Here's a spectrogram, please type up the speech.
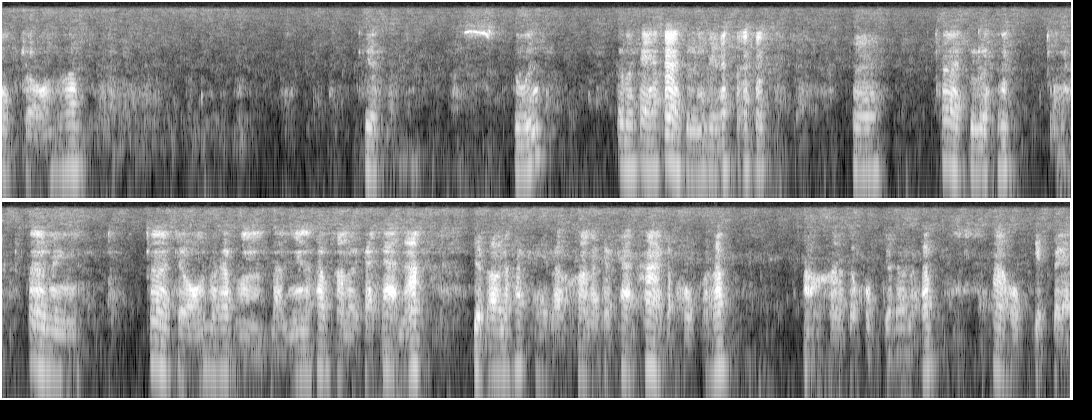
หกสองนะครับเจ็ดศูนย์ก็ไม่ใช่ห้าศูนย์เดีนะเออห้าศูนย์ห้าหนึ่งห้าสองนะครับแบบนี้นะครับฮานอยกาชาตินะจดเอานะครับให้เราฮานอยกาชาติห้ากับหกนะครับ อ่าห้ากับหกจดเอานะครับห้าหกเจ็ดแปด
